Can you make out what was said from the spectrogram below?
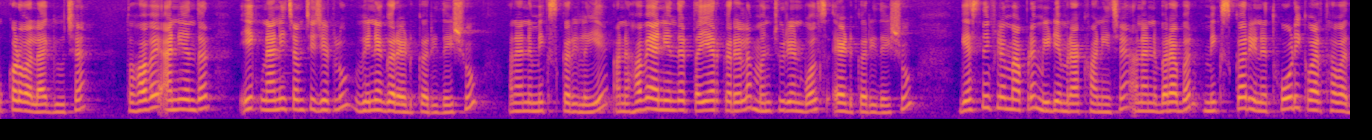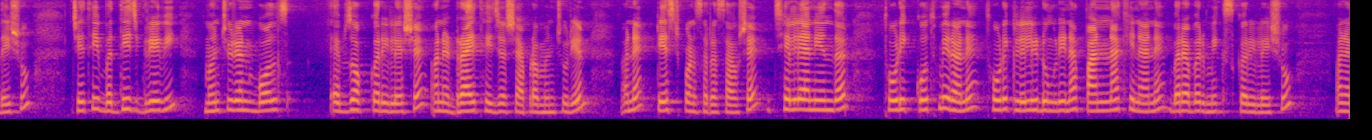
ઉકળવા લાગ્યું છે, તો હવે આની અંદર એક નાની ચમચી જેટલું વિનેગર એડ કરી દઈશું અને આને મિક્સ કરી લઈએ અને હવે આની અંદર તૈયાર કરેલા મંચુરિયન બોલ્સ એડ કરી દઈશું. ગેસની ફ્લેમ આપણે મીડિયમ રાખવાની છે અને આને બરાબર મિક્સ કરીને થોડીક વાર થવા દઈશું, જેથી બધી જ ગ્રેવી મંચુરિયન બોલ્સ એબ્ઝોર્બ કરી લેશે અને ડ્રાય થઈ જશે આપણા મંચુરિયન અને ટેસ્ટ પણ સરસ આવશે. છેલ્લે આની અંદર થોડીક કોથમીર અને થોડીક લીલી ડુંગળીના પાન નાખીને આને બરાબર મિક્સ કરી લઈશું. અને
